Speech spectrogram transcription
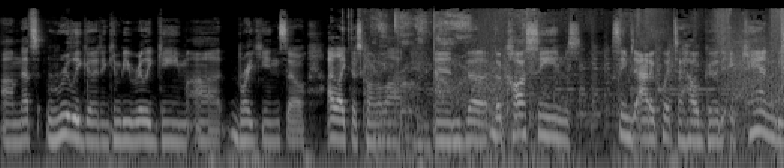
Um, that's really good and can be really game uh, breaking. So I like this card a lot, and the the cost seems seems adequate to how good it can be.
